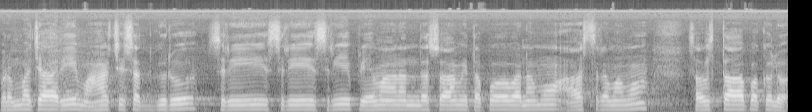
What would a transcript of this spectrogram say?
బ్రహ్మచారి మహర్షి సద్గురు శ్రీ శ్రీ శ్రీ ప్రేమానంద స్వామి తపోవనము ఆశ్రమము సంస్థాపకులు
